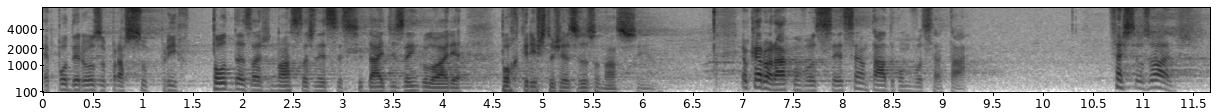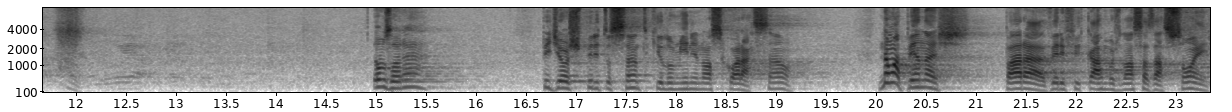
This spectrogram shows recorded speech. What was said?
é poderoso para suprir todas as nossas necessidades em glória por Cristo Jesus, o nosso Senhor. Eu quero orar com você, sentado como você está. Feche seus olhos. Vamos orar. Pedir ao Espírito Santo que ilumine nosso coração, não apenas para verificarmos nossas ações,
